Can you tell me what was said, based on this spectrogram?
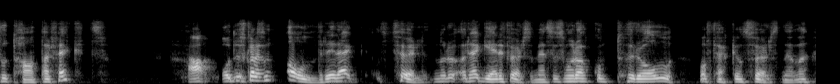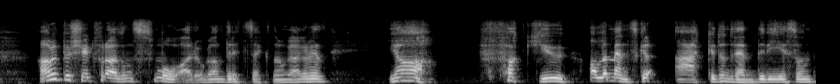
totalt perfekt. ja. Og du skal liksom aldri føle, Når du reagerer følelsesmessig, så må du ha kontroll på fuckings følelsene dine. Han har blitt beskyldt for å være sånn småarrogant drittsekk noen ganger. og Ja, fuck you. Alle mennesker er ikke nødvendigvis sånn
